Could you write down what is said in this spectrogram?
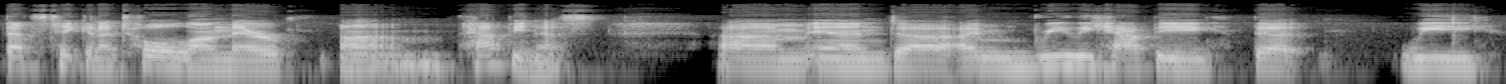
that's taken a toll on their um, happiness. Um, and uh, I'm really happy that we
